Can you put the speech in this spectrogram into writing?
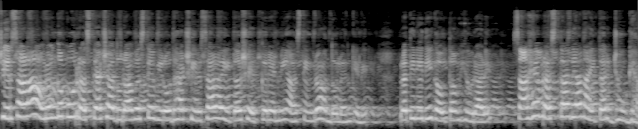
शिरसाळा औरंगपूर रस्त्याच्या दुरावस्थे विरोधात शिरसाळा इथं शेतकऱ्यांनी आज तीव्र आंदोलन केले. प्रतिनिधी गौतम हिवराळे साहेब रस्ता द्या नाहीतर जीव घ्या.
